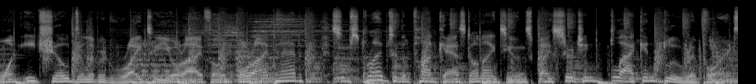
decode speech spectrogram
Want each show delivered right to your iPhone or iPad? Subscribe to the podcast on iTunes by searching Black and Blue Report.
